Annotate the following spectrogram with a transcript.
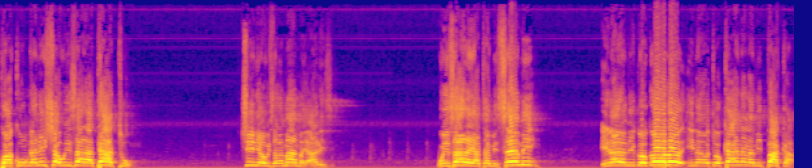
kwa kuunganisha wizara tatu chini ya wizara mama ya ardhi, wizara ya TAMISEMI inayo migogoro inayotokana na mipaka,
